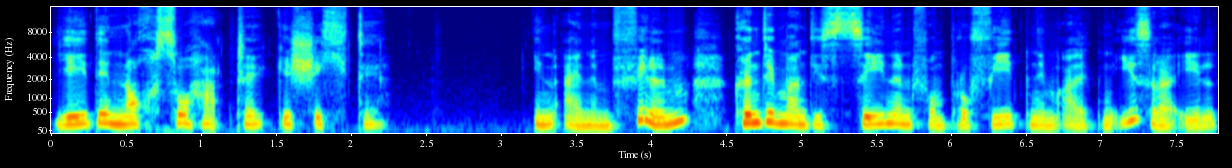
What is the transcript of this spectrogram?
jede noch so harte Geschichte. In einem Film könnte man die Szenen vom Propheten im alten Israel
